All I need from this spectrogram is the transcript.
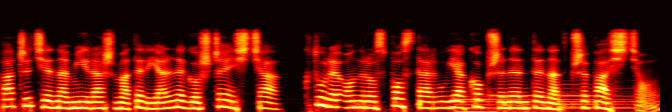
Patrzycie na miraż materialnego szczęścia, które on rozpostarł jako przynętę nad przepaścią.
